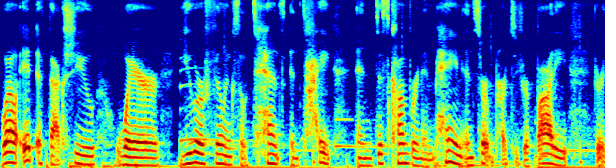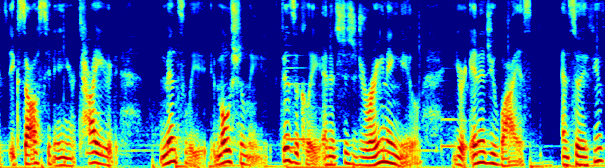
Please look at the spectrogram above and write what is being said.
Well, it affects you where you are feeling so tense and tight and discomfort and pain in certain parts of your body. You're exhausted and you're tired mentally, emotionally, physically, and it's just draining you, your energy wise. And so if you've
